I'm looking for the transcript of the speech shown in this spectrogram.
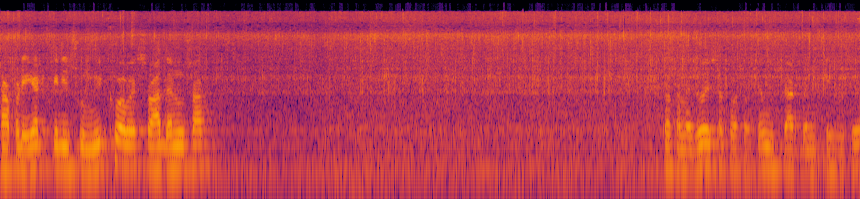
આપણે એડ કરીશું મીઠું હવે સ્વાદ અનુસાર તો તમે જોઈ શકો છો કેવું શાક બની ગયું છે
